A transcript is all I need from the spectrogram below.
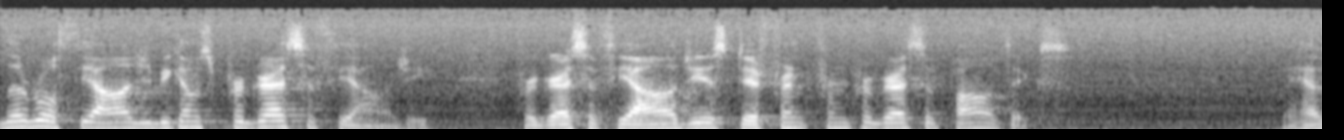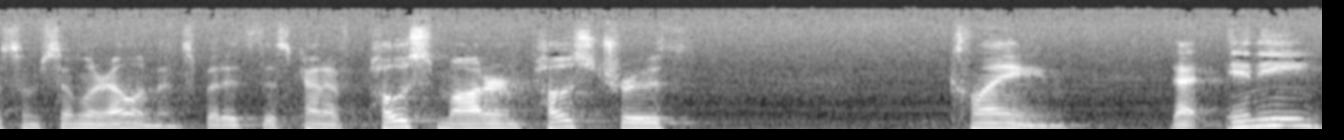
liberal theology becomes progressive theology. Progressive theology is different from progressive politics. They have some similar elements, but it's this kind of postmodern, post-truth claim that any,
